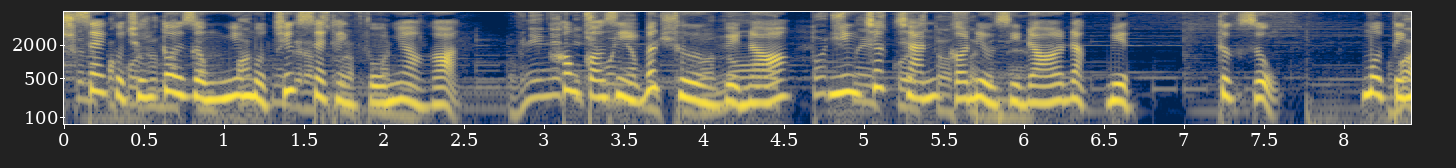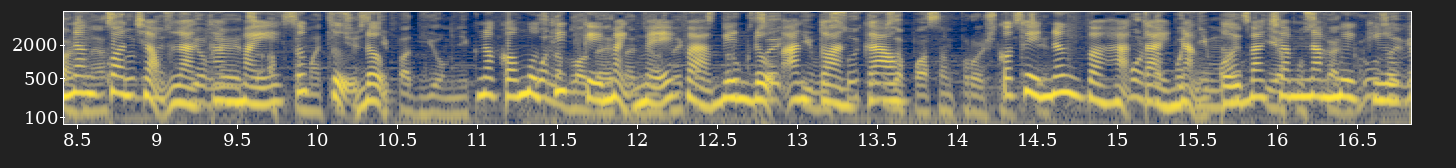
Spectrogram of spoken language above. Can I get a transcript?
Xe của chúng tôi giống như một chiếc xe thành phố nhỏ gọn. Không có gì bất thường về nó, nhưng chắc chắn có điều gì đó đặc biệt. Thực dụng một tính năng quan trọng là thang máy dốc tự động. Nó có một thiết kế mạnh mẽ và biên độ an toàn cao, có thể nâng và hạ tải nặng tới 350 kg.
